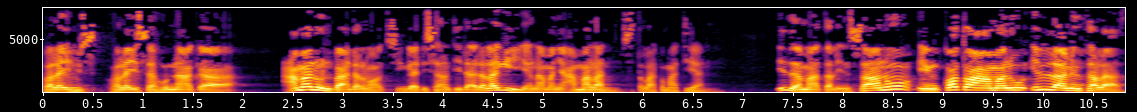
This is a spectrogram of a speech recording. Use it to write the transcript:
Falaisa hunaka amalun ba'dal maut. Sehingga di sana tidak ada lagi yang namanya amalan setelah kematian. Idza matal insanu in amalu illa min salas.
